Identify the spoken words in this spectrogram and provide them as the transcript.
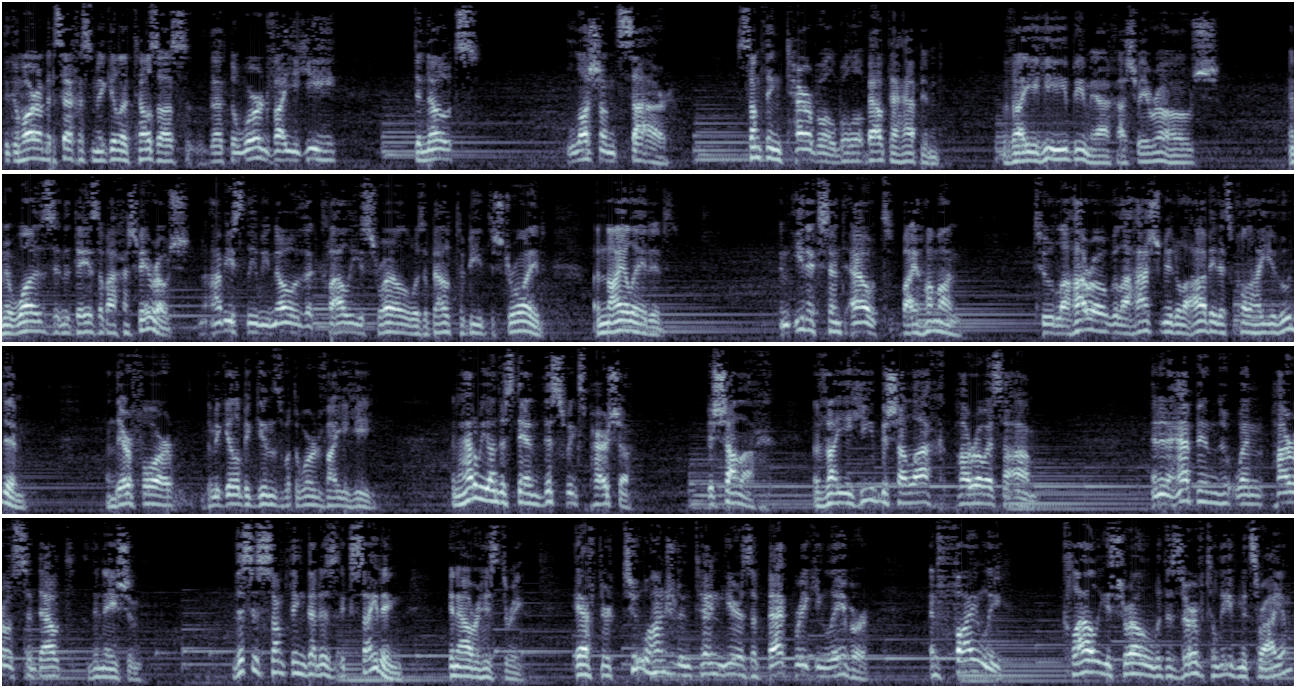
The Gemara Maseches Megillah tells us that the word Vayihi denotes Lashon Sa'ar. Something terrible will about to happen. Vayihi b'me'ach Achashverosh. And it was in the days of Achashverosh. Obviously we know that Klal Yisrael was about to be destroyed, annihilated. An edict sent out by Haman to Laharo, Lahashmir, La'abed, it's called HaYehudim. And therefore, the Megillah begins with the word Vayihi. And how do we understand this week's parsha? Bishalach. Vayihi Bishalach Paro es ha'am. And it happened when Paro sent out the nation. This is something that is exciting in our history. After 210 years of backbreaking labor, and finally, Klal Yisrael would deserve to leave Mitzrayim.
